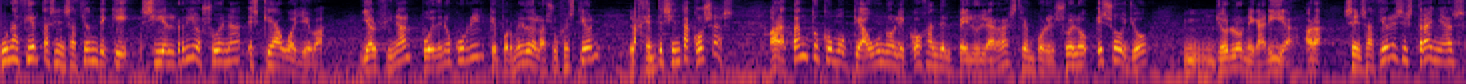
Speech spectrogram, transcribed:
una cierta sensación de que si el río suena es que agua lleva. Y al final pueden ocurrir que por medio de la sugestión la gente sienta cosas. Ahora, tanto como que a uno le cojan del pelo y le arrastren por el suelo, eso yo, mm, yo lo negaría. Ahora, sensaciones extrañas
